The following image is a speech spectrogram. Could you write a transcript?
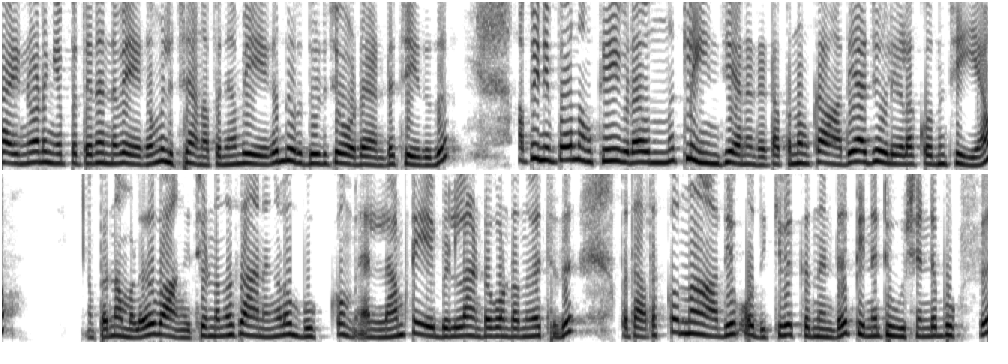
കഴിഞ്ഞു തുടങ്ങിയപ്പോൾ തന്നെ എന്നെ വേഗം വിളിച്ചാണ്. അപ്പം ഞാൻ വേഗം ധൃതി പിടിച്ച് ഓടുകയാണ് ചെയ്തത്. അപ്പം ഇനിയിപ്പോൾ നമുക്ക് ഇവിടെ ഒന്ന് ക്ലീൻ ചെയ്യാനുണ്ട് കേട്ടോ. അപ്പം നമുക്ക് ആദ്യം ആ ജോലികളൊക്കെ ഒന്ന് ചെയ്യാം. അപ്പം നമ്മൾ വാങ്ങിച്ചുണ്ടെന്ന സാധനങ്ങളും ബുക്കും എല്ലാം ടേബിളിലാണ് കൊണ്ടുവന്ന് വെച്ചത്. അപ്പം അതൊക്കെ ഒന്ന് ആദ്യം ഒതുക്കി വെക്കുന്നുണ്ട്. പിന്നെ ട്യൂഷന്റെ ബുക്സ്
